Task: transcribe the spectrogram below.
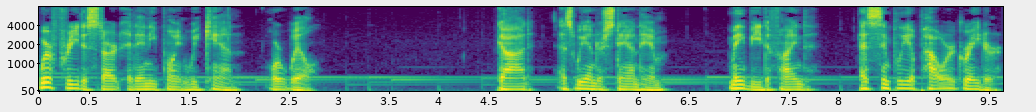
We're free to start at any point we can or will. God, as we understand Him, may be defined as simply a power greater.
